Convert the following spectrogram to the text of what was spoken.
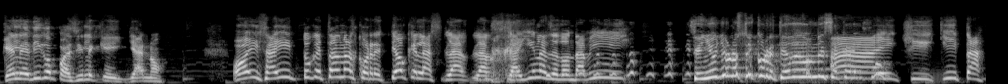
¿qué le digo para decirle que ya no? Oye, Isaí, tú que estás más correteado que las, las, las gallinas de Don David. Señor, yo no estoy correteado. ¿De dónde saca Ay, eso? chiquita.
